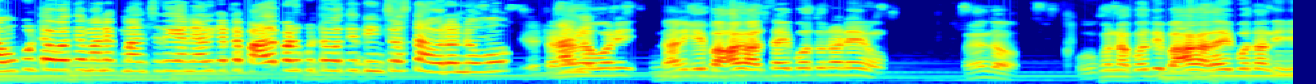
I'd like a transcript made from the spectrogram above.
నవ్వుకుంటా పోతే మనకు మంచిది కానీ అది అట్లా బాధపడుకుంటా పోతే దించొస్తావురా నువ్వు? ఎట్లా పోని? దానికి బాగా అలసైపోతున్నా నేను. ఏందో? ఊకున్న కొద్దీ బాగా అదైపోతుంది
